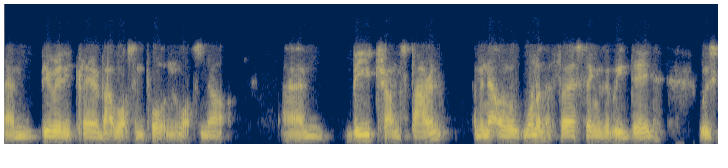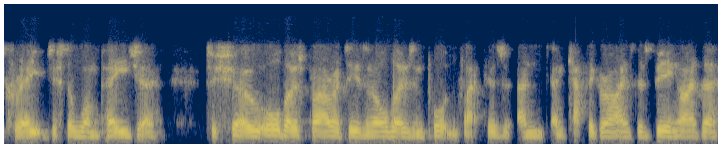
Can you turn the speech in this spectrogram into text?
um, be really clear about what's important, what's not, um, be transparent. I mean, that was one of the first things that we did was create just a one pager to show all those priorities and all those important factors and, and categorized as being either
